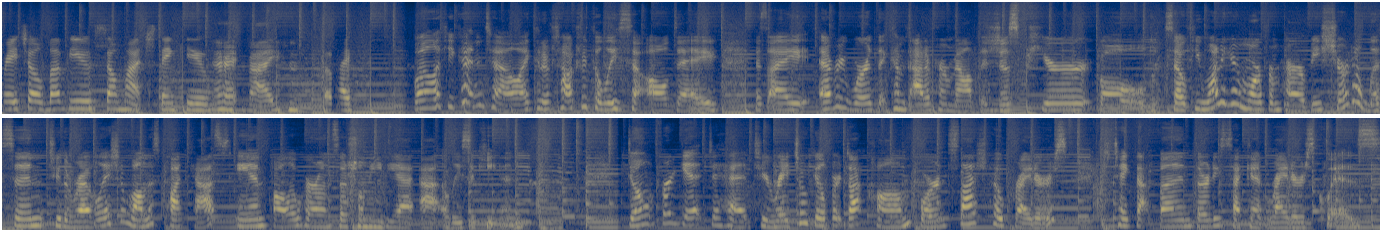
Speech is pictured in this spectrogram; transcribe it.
Rachel, love you so much. Thank you. All right. Bye. Bye bye. Well, if you couldn't tell, I could have talked with Alisa all day as I every word that comes out of her mouth is just pure gold. So if you want to hear more from her, be sure to listen to the Revelation Wellness podcast and follow her on social media at Alisa Keeton. Don't forget to head to rachelgilbert.com forward slash hope writers to take that fun 30 second writers quiz.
